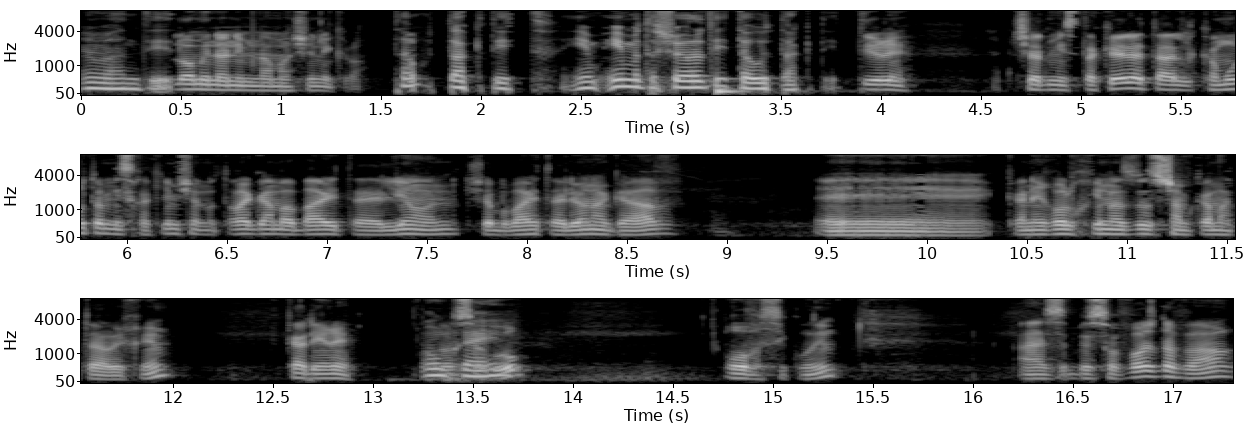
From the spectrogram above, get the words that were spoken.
הבנתי. לא מן הנמנע מה שנקרא. טעות טקטית. אם, אם אתה שואל אותי, טעות טקטית. תראי, כשאת מסתכלת על כמות המשחקים שנותרה גם בבית העליון, כשבבית העליון אגב, אה, כנראה הולכים לזוז שם כמה תאריכים, כנראה, לא אוקיי. סגור, רוב הסיכויים. אז בסופו של דבר,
